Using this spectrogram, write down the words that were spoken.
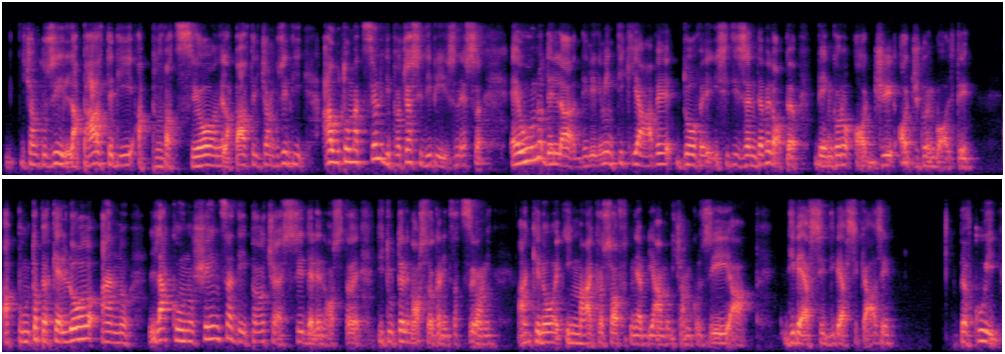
diciamo così, la parte di approvazione, la parte, diciamo così, di automazione di processi di business è uno della, degli elementi chiave dove i citizen developer vengono oggi, oggi coinvolti appunto perché loro hanno la conoscenza dei processi nostre, di tutte le nostre organizzazioni. Anche noi in Microsoft ne abbiamo, diciamo così, a diversi, diversi casi. Per cui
